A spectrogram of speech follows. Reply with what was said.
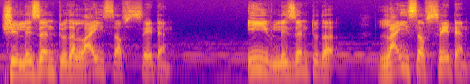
She listened to the lies of Satan. Eve listened to the lies of Satan.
